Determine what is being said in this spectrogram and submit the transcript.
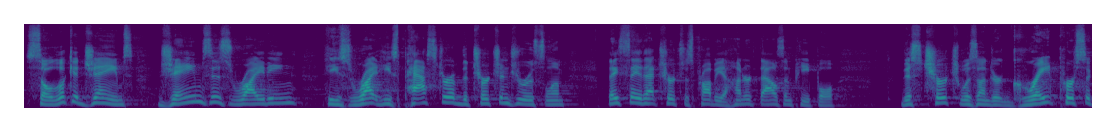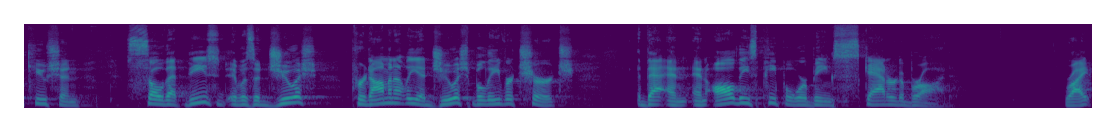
So look at James. James is writing, he's right, he's pastor of the church in Jerusalem. They say that church was probably 100,000 people. This church was under great persecution so that these it was a Jewish predominantly a Jewish believer church that and, and all these people were being scattered abroad. Right?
